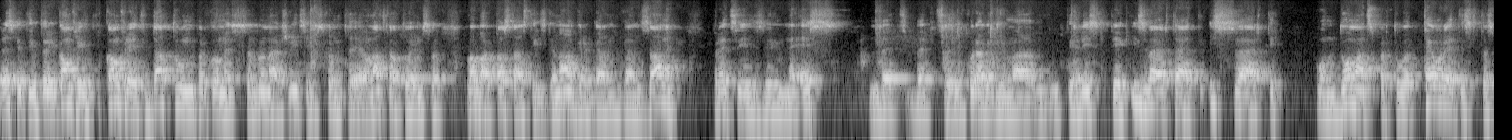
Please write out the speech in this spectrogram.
respektīvi, tur ir konkrēti, konkrēti datumi, par ko mēs esam runājuši rīcības komitejā. Un atkal to jums var labāk pastāstīs gan Agra, gan, gan Zane. Precīzi ne es, bet, bet kurā gadījumā tie riski tiek izvērtēti, izsvērti un domāts par to. Teorētiski tas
